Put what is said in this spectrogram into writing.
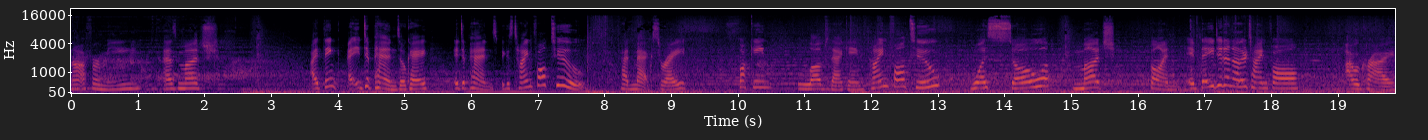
not for me as much. I think it depends, okay? It depends because Titanfall 2 had mechs, right? Fucking loved that game. Titanfall 2 was so much fun. If they did another Titanfall, I would cry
